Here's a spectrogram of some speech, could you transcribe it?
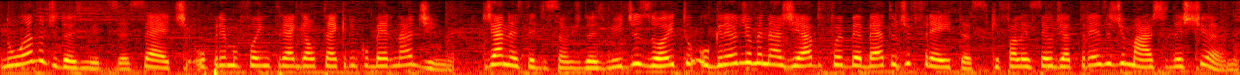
No ano de 2017, o prêmio foi entregue ao técnico Bernardinho. Já nesta edição de 2018, o grande homenageado foi Bebeto de Freitas, que faleceu dia 13 de março deste ano.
